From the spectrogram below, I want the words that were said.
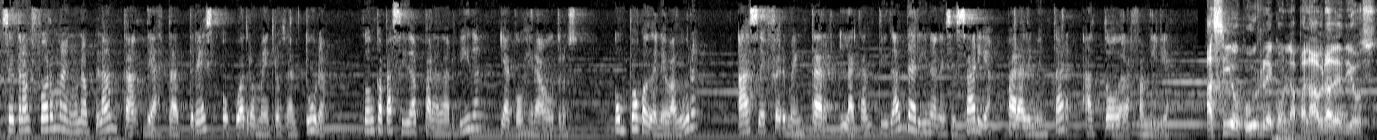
se transforma en una planta de hasta 3 o 4 metros de altura, con capacidad para dar vida y acoger a otros. Un poco de levadura hace fermentar la cantidad de harina necesaria para alimentar a toda la familia. Así ocurre con la palabra de Dios.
